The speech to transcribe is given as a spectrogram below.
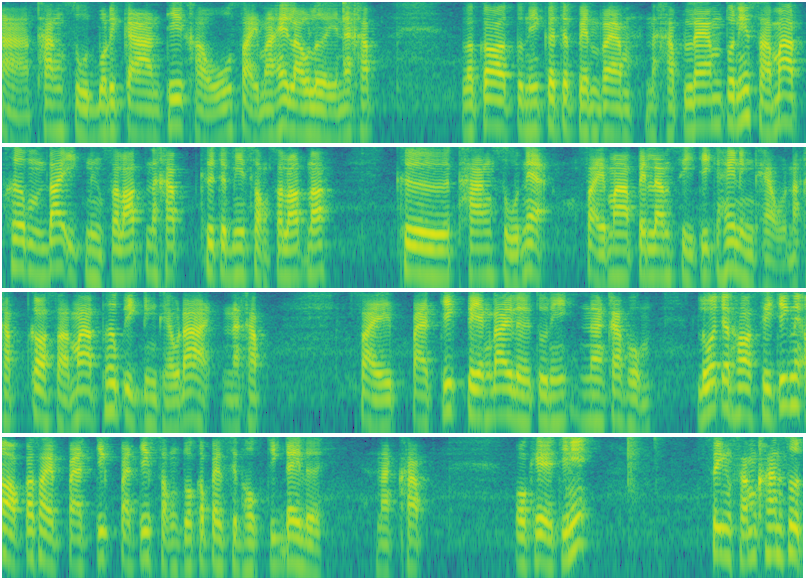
อ่าทางศูนย์บริการที่เขาใส่มาให้เราเลยนะครับ แล้วก็ตัวนี้ก็จะเป็นแรมนะครับแรมตัวนี้สามารถเพิ่มได้อีก1สล็อตนะครับคือจะมี2สล็อตเนาะ คือทางศูนย์เนี่ยใส่มาเป็นแรม4จิกให้ 1 แถวนะครับ ก็สามารถเพิ่มอีก 1 แถวได้นะครับ ใส่8จิกก็ยังได้เลยตัวนี้นะครับผม หรือว่าจะถอด4จิกนี่ออกก็ใส่8จิก8จิก2ตัวก็เป็น 16จิกได้เลยนะครับ โอเค ทีนี้สิ่งสำคัญสุด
